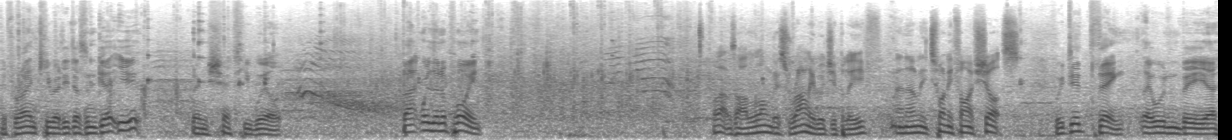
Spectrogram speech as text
If Rankireddy doesn't get you, then Shetty will. Back within a point. Well, that was our longest rally, would you believe? And only 25 shots. We did think there wouldn't be uh,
